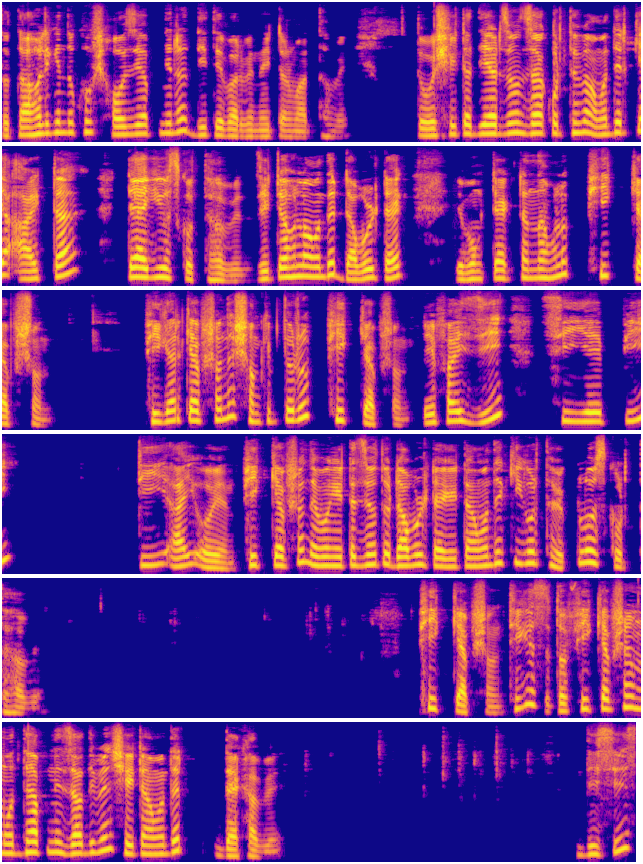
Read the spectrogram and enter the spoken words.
তো তাহলে কিন্তু খুব সহজে আপনারা দিতে পারবেন এটার মাধ্যমে। তো সেটা দেওয়ার জন্য যা করতে হবে আমাদেরকে আরেকটা ট্যাগ ইউজ করতে হবে। যেটা হলো আমাদের ডাবল ট্যাগ এবং ট্যাগটার নাম হলো ফিক ক্যাপশন ফিগার ক্যাপশনের সংক্ষিপ্ত রূপ fig caption F I G C A P T I O N fig caption এবং এটা যেহেতু ডাবল ট্যাগ এটা আমাদের কি করতে হবে? ক্লোজ করতে হবে। ফিক ক্যাপশন ঠিক আছে? তো ফিক ক্যাপশনের মধ্যে আপনি যা দিবেন সেটা আমাদের দেখাবে। দিস ইজ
